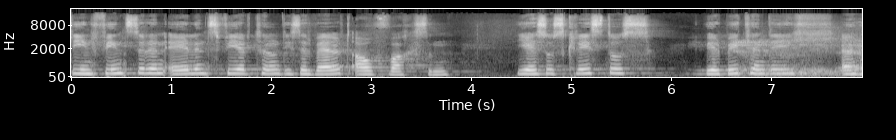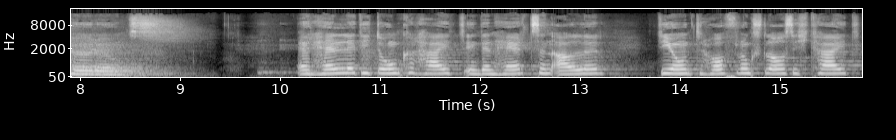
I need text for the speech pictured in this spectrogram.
die in finsteren Elendsvierteln dieser Welt aufwachsen. Jesus Christus, wir bitten dich, erhöre uns. Erhelle die Dunkelheit in den Herzen aller, die unter Hoffnungslosigkeit,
